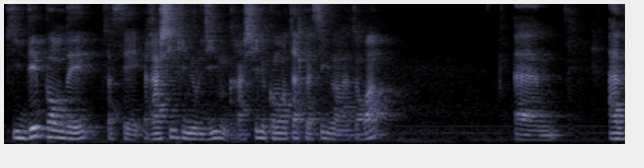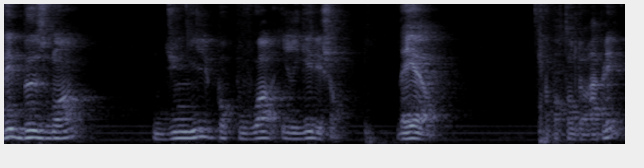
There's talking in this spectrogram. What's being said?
qui dépendait, ça c'est Rachid qui nous le dit, donc Rachid, le commentaire classique dans la Torah, euh, avait besoin d'une île pour pouvoir irriguer les champs. D'ailleurs, important de le rappeler,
